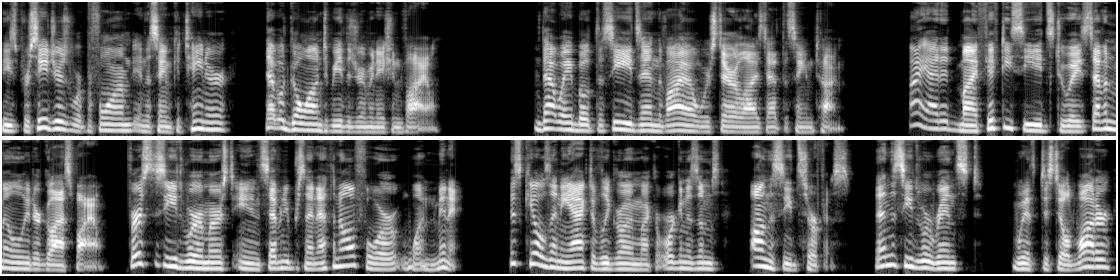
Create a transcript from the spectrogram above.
These procedures were performed in the same container that would go on to be the germination vial. That way, both the seeds and the vial were sterilized at the same time. I added my 50 seeds to a 7 milliliter glass vial. First, the seeds were immersed in 70% ethanol for 1 minute. This kills any actively growing microorganisms on the seed surface. Then the seeds were rinsed with distilled water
